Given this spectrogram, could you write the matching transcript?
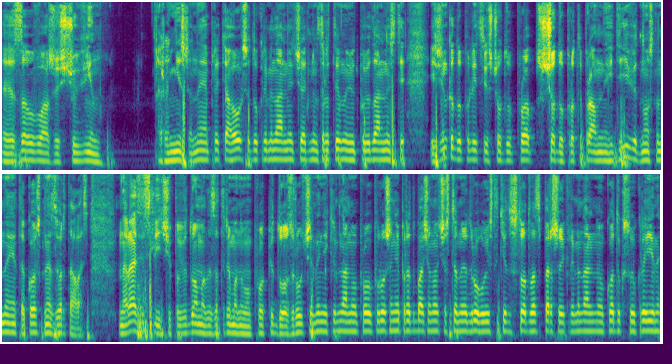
Е, Зауважу, що він раніше не притягувався до кримінальної чи адміністративної відповідальності, і жінка до поліції щодо, щодо протиправних дій відносно неї також не зверталась. Наразі слідчі повідомили затриманому про підозру у вчиненні кримінального правопорушення, передбаченого частиною 2 статті 121 Кримінального кодексу України.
